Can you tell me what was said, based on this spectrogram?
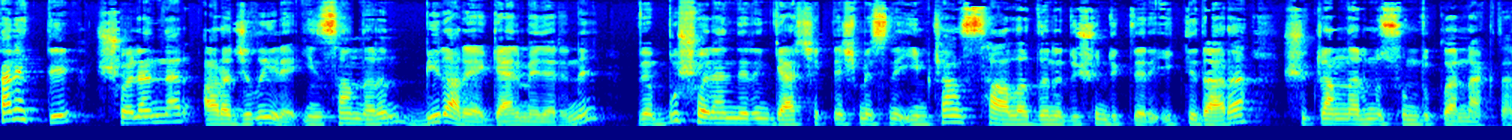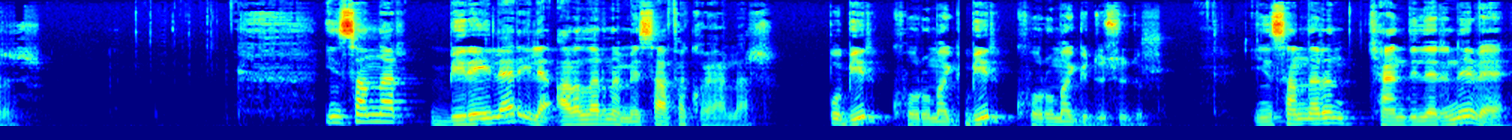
Canetti şölenler aracılığı ile insanların bir araya gelmelerini ve bu şölenlerin gerçekleşmesine imkan sağladığını düşündükleri iktidara şükranlarını sunduklarını aktarır. İnsanlar bireyler ile aralarına mesafe koyarlar. Bu bir koruma bir koruma güdüsüdür. İnsanların kendilerini ve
